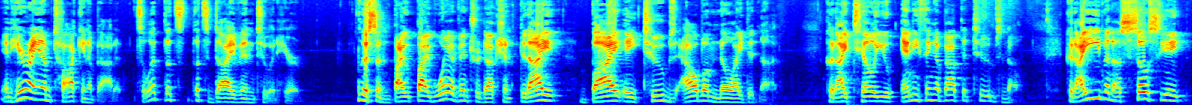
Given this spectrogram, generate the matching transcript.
And here I am talking about it. So let, let's let's dive into it here. Listen, by by way of introduction, did I buy a Tubes album? No, I did not. Could I tell you anything about the Tubes? No. Could I even associate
